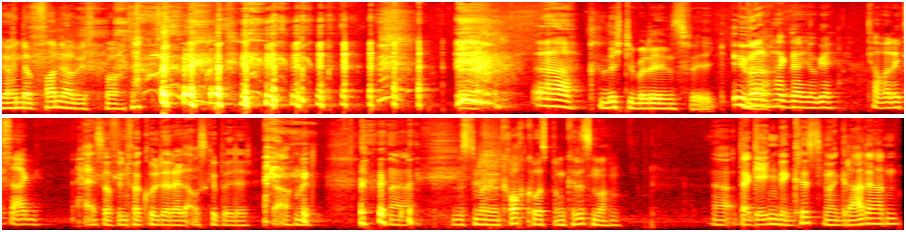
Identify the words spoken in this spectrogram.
Ja, in der Pfanne habe ich gemacht. Ah, Nicht überlebensfähig. überragender Junge. Kann man nichts sagen. Er ist auf jeden Fall kulturell ausgebildet, der Ahmed. ja. Müsste man den Kochkurs beim Chris machen. Ja, dagegen den Chris, den wir gerade hatten,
